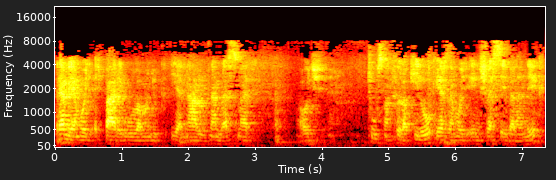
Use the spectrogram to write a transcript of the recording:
Remélem, hogy egy pár év múlva mondjuk ilyen nálunk nem lesz, mert ahogy csúsznak föl a kilók, érzem, hogy én is veszélybe lennék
